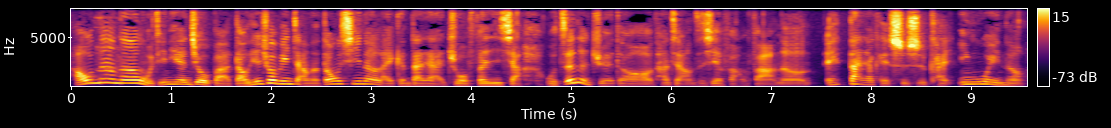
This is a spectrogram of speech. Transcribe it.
好，那呢，我今天就把岛田秀平讲的东西呢，来跟大家来做分享。我真的觉得哦，他讲这些方法呢，诶，大家可以试试看，因为呢，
